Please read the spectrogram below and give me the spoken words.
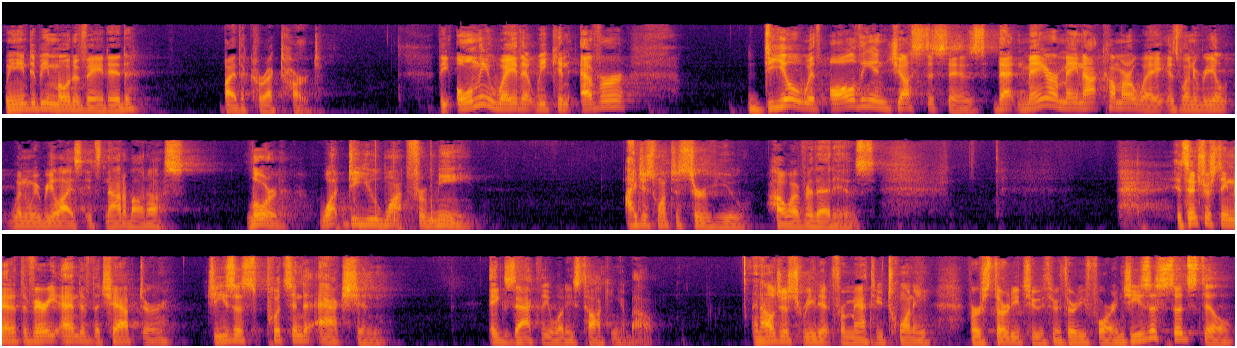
We need to be motivated by the correct heart. The only way that we can ever deal with all the injustices that may or may not come our way is when, real, when we realize it's not about us. Lord, what do you want for me? I just want to serve you, however that is. It's interesting that at the very end of the chapter, Jesus puts into action exactly what he's talking about. And I'll just read it from Matthew 20, verse 32 through 34. And Jesus stood still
